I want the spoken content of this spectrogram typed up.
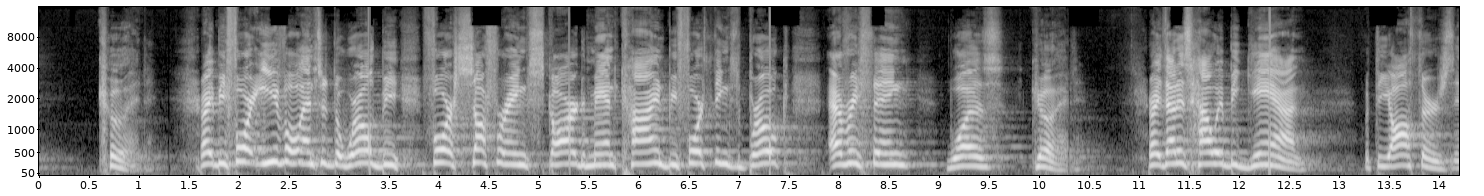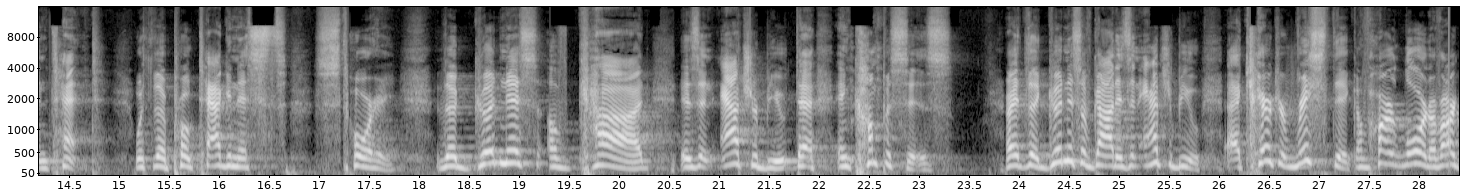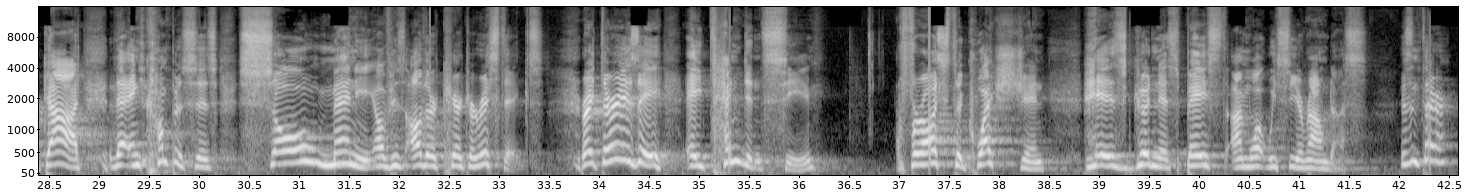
good. Right? Before evil entered the world, before suffering scarred mankind, before things broke, everything was good. Right? That is how it began with the author's intent, with the protagonist's story. The goodness of God is an attribute that encompasses Right? The goodness of God is an attribute, a characteristic of our Lord, of our God, that encompasses so many of his other characteristics. Right? There is a, a tendency for us to question his goodness based on what we see around us. Isn't there?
